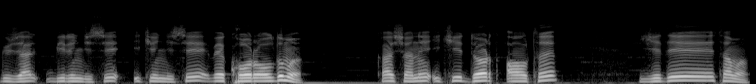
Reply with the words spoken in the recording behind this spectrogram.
Güzel. Birincisi, ikincisi ve kor oldu mu? Kaç tane? 2, 4, 6, 7 tamam.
